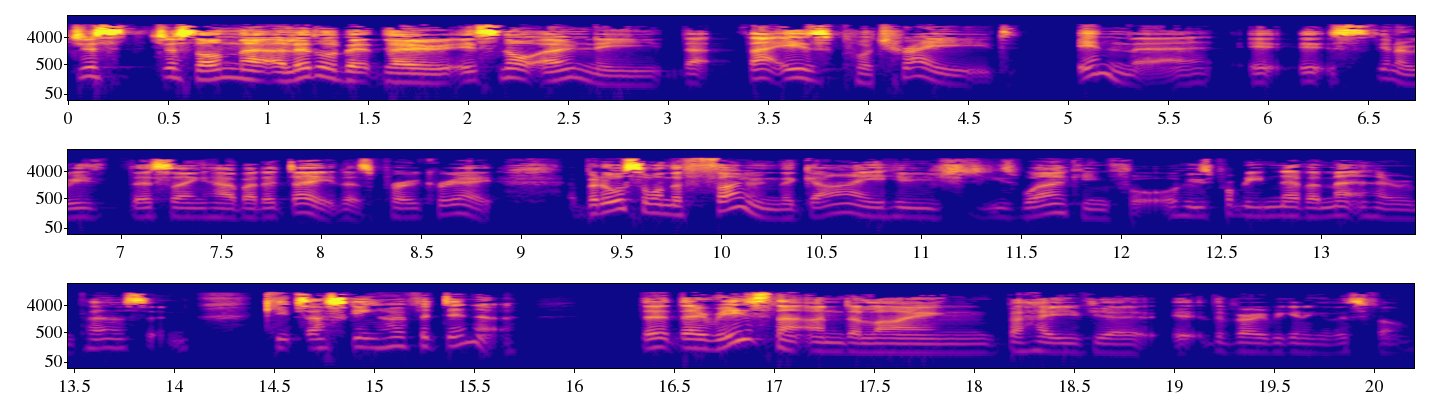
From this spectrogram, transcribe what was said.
Just just on that a little bit though, it's not only that that is portrayed in there. It, it's you know they're saying how about a date? Let's procreate. But also on the phone, the guy who she's working for, who's probably never met her in person, keeps asking her for dinner. There there is that underlying behaviour at the very beginning of this film.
